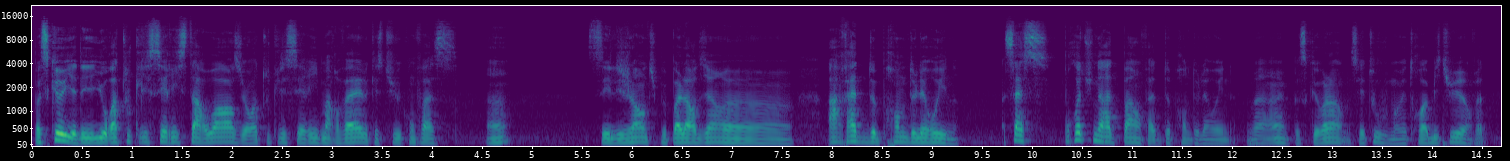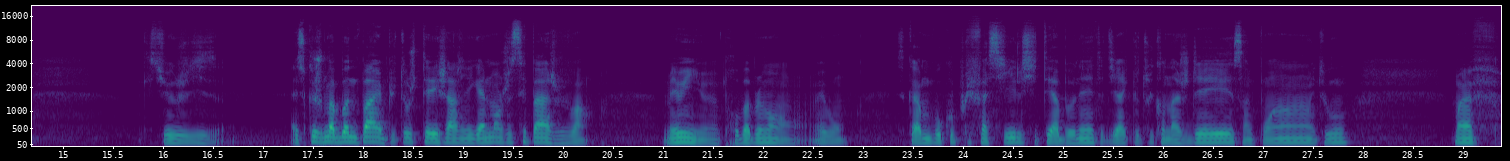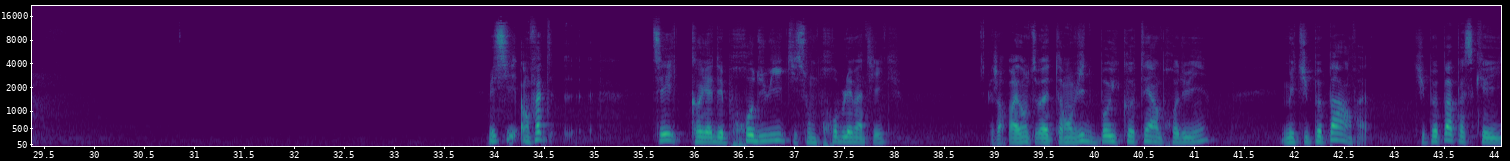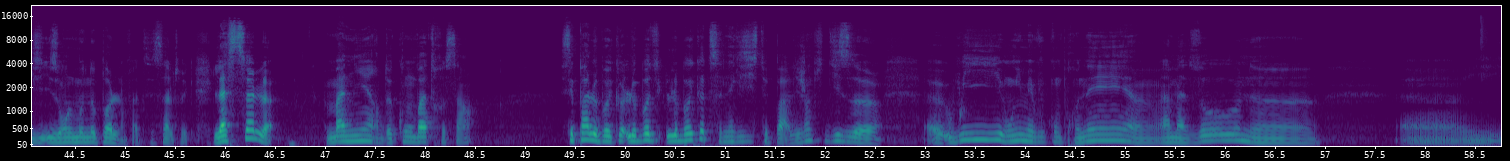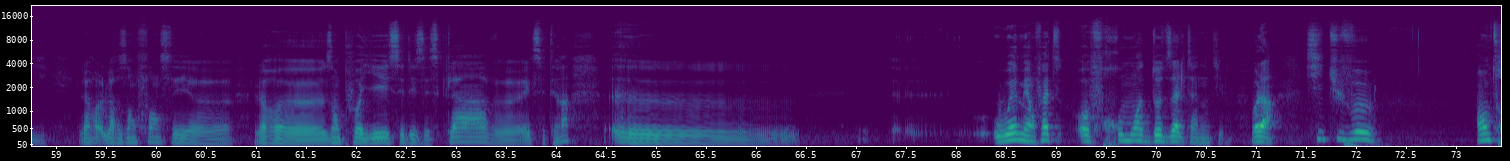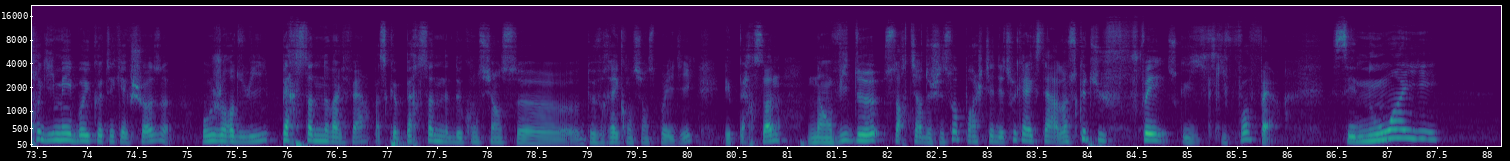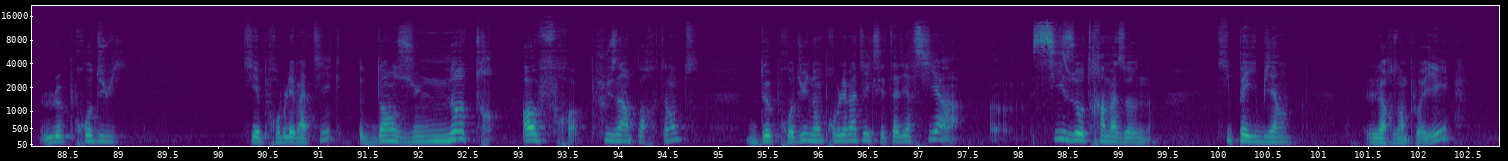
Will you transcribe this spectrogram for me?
parce que il y a des il y aura toutes les séries Star Wars, il y aura toutes les séries Marvel, qu'est-ce que tu veux qu'on fasse Hein? C'est les gens, tu peux pas leur dire euh, arrête de prendre de l'héroïne. Cesse. Pourquoi tu n'arrêtes pas en fait de prendre de l'héroïne? Ben, ouais, parce que voilà, c'est tout, vous m'avez trop habitué en fait. Qu'est-ce que tu veux que je dise? Est-ce que je m'abonne pas et plutôt je télécharge illégalement? Je sais pas, je vais voir. Mais oui, euh, probablement, mais bon. C'est quand même beaucoup plus facile si t'es abonné, t'as direct le truc en HD, 5 points et tout. Bref. Mais si, en fait, tu sais, quand il y a des produits qui sont problématiques, genre par exemple, tu as envie de boycotter un produit, mais tu peux pas en fait. Tu peux pas parce qu'ils ont le monopole en fait, c'est ça le truc. La seule manière de combattre ça, c'est pas le boycott. Le, boycott, ça n'existe pas. Les gens qui disent euh, euh, oui, oui, mais vous comprenez, euh, Amazon, leurs enfants, c'est leurs employés, c'est des esclaves, etc. ouais, mais en fait, offre-moi d'autres alternatives. Voilà. Si tu veux entre guillemets boycotter quelque chose, Aujourd'hui, personne ne va le faire parce que personne n'a de conscience, euh, de vraie conscience politique et personne n'a envie de sortir de chez soi pour acheter des trucs à l'extérieur. Donc ce que tu fais, ce qu'il faut faire, c'est noyer le produit qui est problématique dans une autre offre plus importante de produits non problématiques. C'est-à-dire s'il y a euh, six autres Amazon qui payent bien leurs employés,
